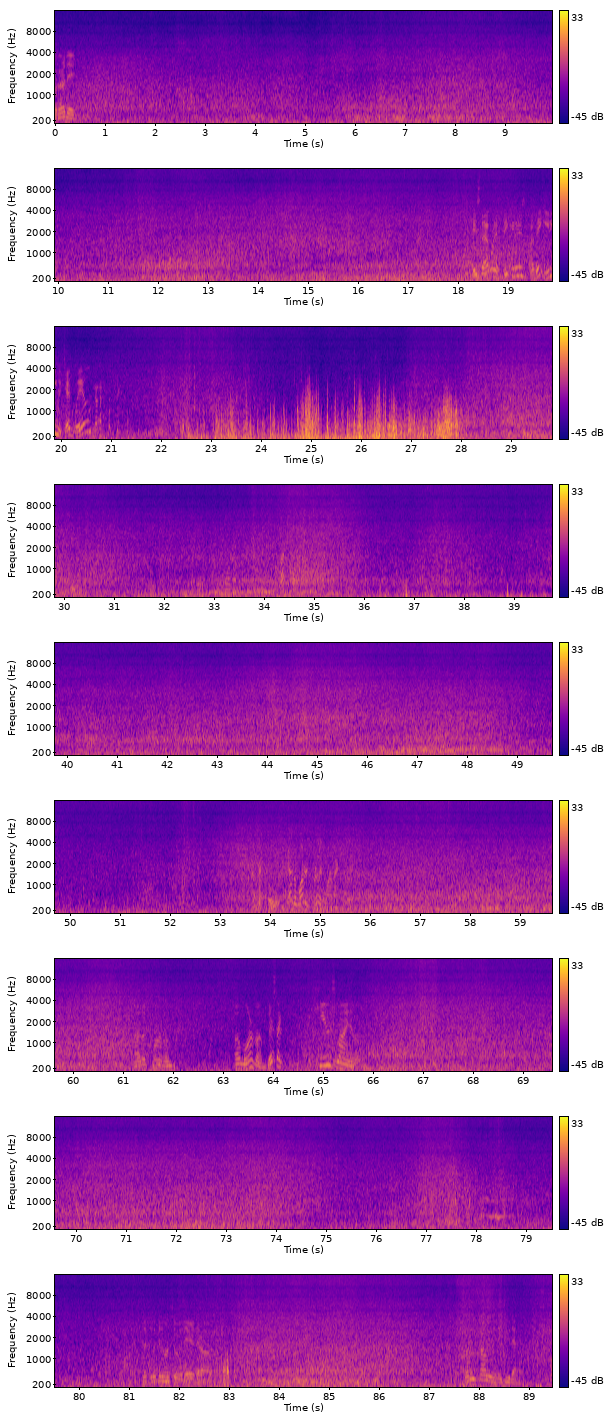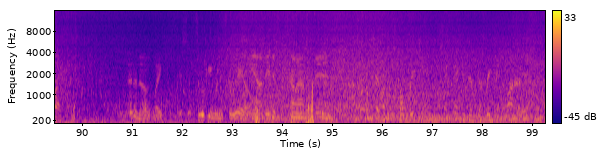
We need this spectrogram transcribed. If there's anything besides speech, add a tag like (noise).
What are they? Is that what I think it is? Are they eating a dead whale? Not (laughs) cold. Yeah, the water's really warm actually. Oh, look, more of them. Oh, more of them. There's like a huge line of them. Look, look at the ones over there. They're all. What do call it when they do that? What? I don't know, like it's fluking when it's the whale. You know, they just come out and spin. I'm sure it's called breaching. Same thing, because they're breaching the water. Yeah.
